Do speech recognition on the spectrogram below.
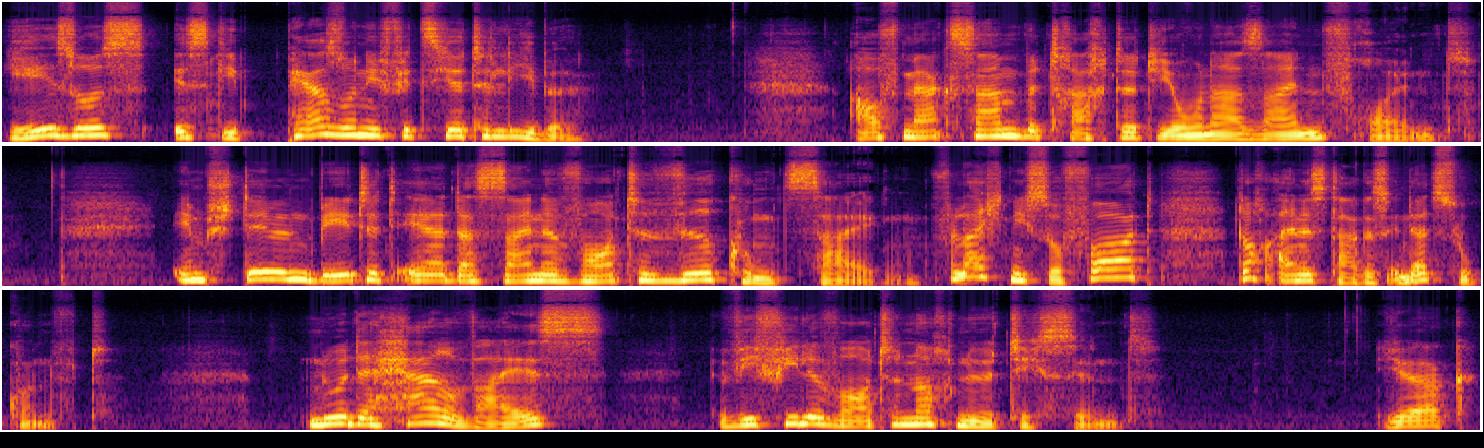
Jesus ist die personifizierte Liebe. Aufmerksam betrachtet Jona seinen Freund. Im stillen betet er, dass seine Worte Wirkung zeigen. Vielleicht nicht sofort, doch eines Tages in der Zukunft. Nur der Herr weiß, wie viele Worte noch nötig sind. Jörg,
